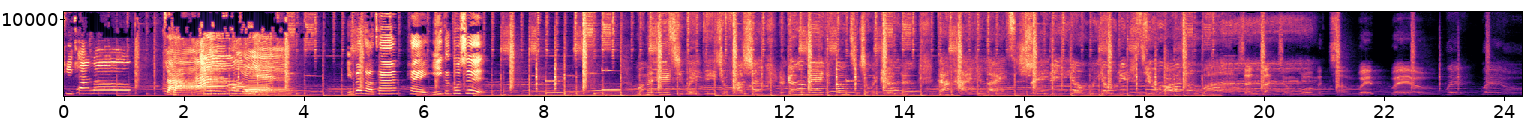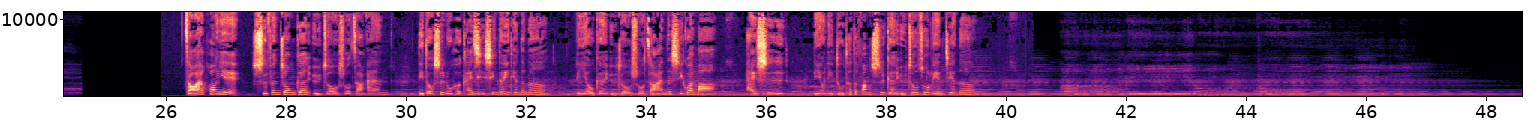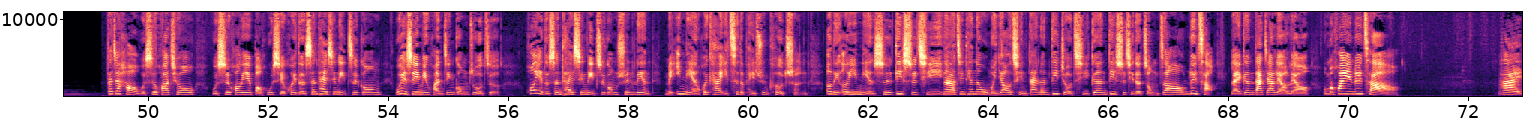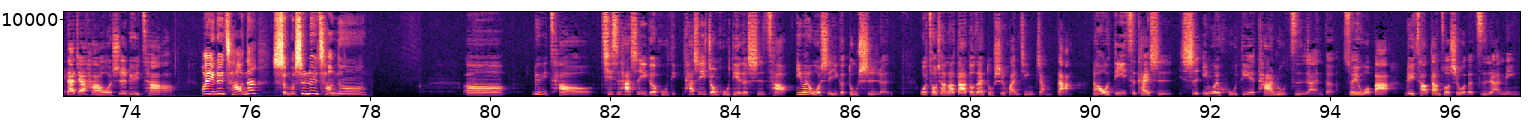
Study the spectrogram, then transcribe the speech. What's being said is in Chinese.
起床喽！早安，荒野。一份早餐配一个故事。我们一起为地球发声，让更美的风景成为可能。大海也来自水滴，有我有你，You are the one。灿烂中我们唱喂喂哦，喂喂哦。早安，荒野，十分钟跟宇宙说早安。你都是如何开启新的一天的呢？你有跟宇宙说早安的习惯吗？还是你有你独特的方式跟宇宙做连接呢？大家好，我是花秋，我是荒野保护协会的生态心理志工，我也是一名环境工作者。荒野的生态心理职工训练每一年会开一次的培训课程，二零二一年是第十期。那今天呢，我们邀请担任第九期跟第十期的总招绿草来跟大家聊聊。我们欢迎绿草，嗨，大家好，我是绿草。欢迎绿草。那什么是绿草呢？呃，绿草其实它是一个蝴蝶，它是一种蝴蝶的食草。因为我是一个都市人，我从小到大都在都市环境长大。然后我第一次开始是因为蝴蝶踏入自然的，所以我把绿草当做是我的自然名。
